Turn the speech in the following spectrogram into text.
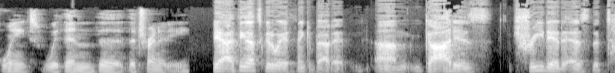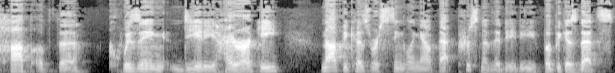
point within the, the Trinity. Yeah, I think that's a good way to think about it. Um, God is treated as the top of the quizzing deity hierarchy, not because we're singling out that person of the deity, but because that's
